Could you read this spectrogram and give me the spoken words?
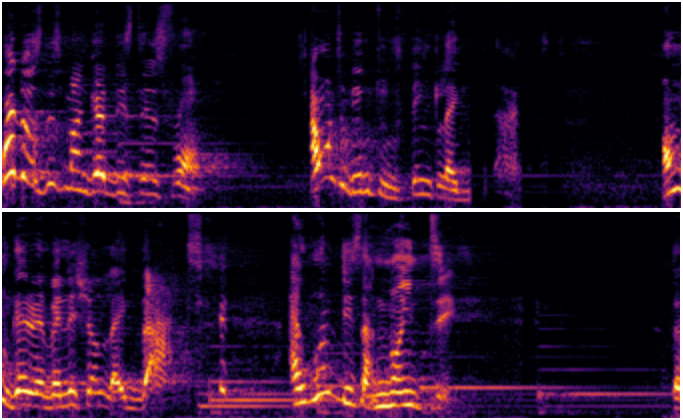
Where does this man get these things from? I want to be able to think like that. I want to get revelation like that. I want this anointing. Uh,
